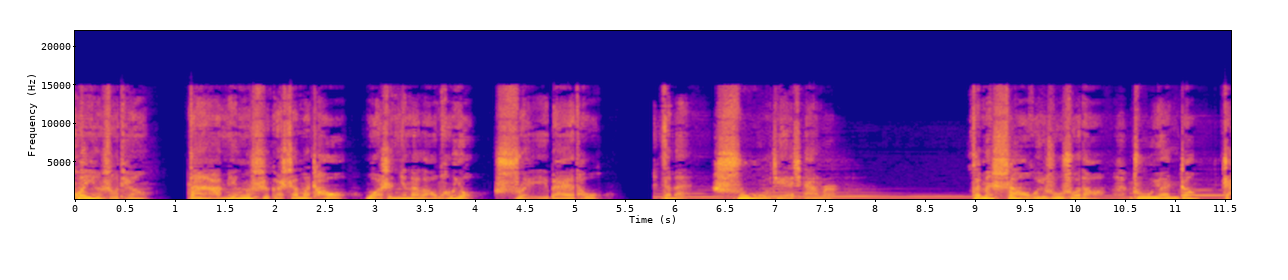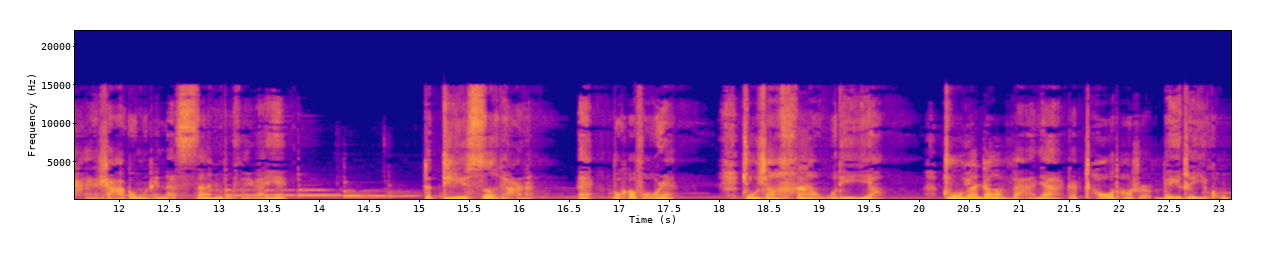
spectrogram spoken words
欢迎收听《大明是个什么朝》，我是您的老朋友水白头。咱们书接前文，咱们上回书说到朱元璋斩杀功臣的三部分原因。这第四点呢，哎，不可否认，就像汉武帝一样，朱元璋晚年这朝堂是为之一空。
